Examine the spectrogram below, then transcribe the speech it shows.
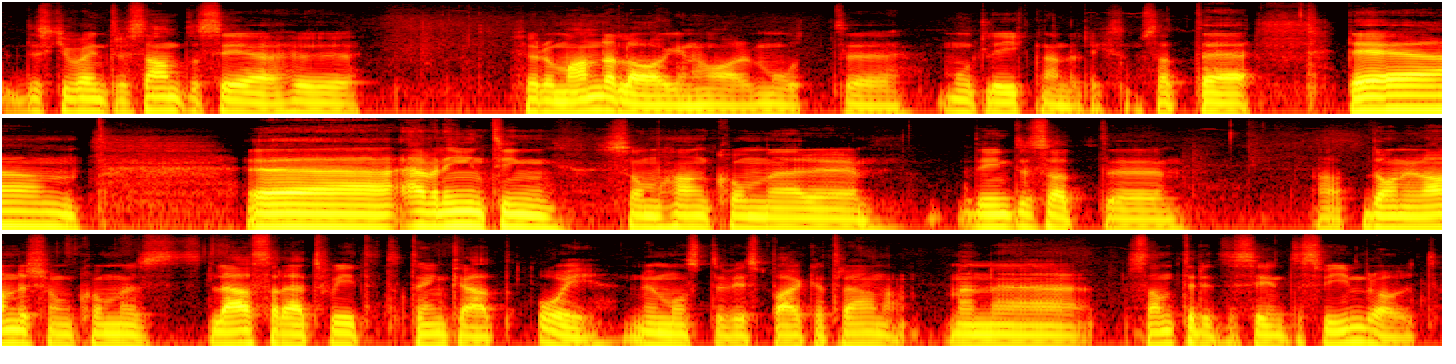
det skulle vara intressant att se hur, hur de andra lagen har mot, eh, mot liknande liksom. Så att eh, det är, eh, är väl ingenting som han kommer, eh, det är inte så att eh, att Daniel Andersson kommer läsa det här tweetet och tänka att oj, nu måste vi sparka tränaren. Men eh, samtidigt, det ser inte svinbra ut.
